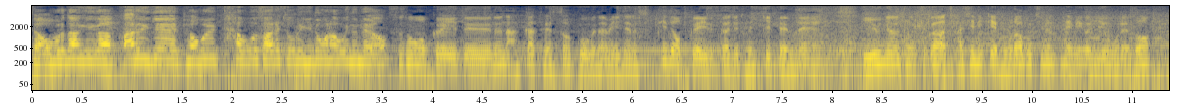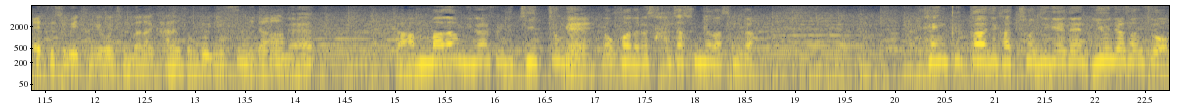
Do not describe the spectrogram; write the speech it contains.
자, 오브로드 한기가 네. 빠르게 벽을 타고서 아래쪽으로 이동을 하고 있는데요. 수송 업그레이드는 아까 됐었고 그다음에 이제는 스피드 업그레이드까지 됐기 때문에 이윤열 선수가 자신 있게 몰아붙이는 타이밍을 이용을 해서 SCV 타격을 줄 만한 가능성도 있습니다. 네. 자, 앞마당 미네랄 필드 뒤쪽에 네. 러커 하나를 살짝 숨겨놨습니다. 탱크까지 갖춰지게 된 이윤열 선수.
